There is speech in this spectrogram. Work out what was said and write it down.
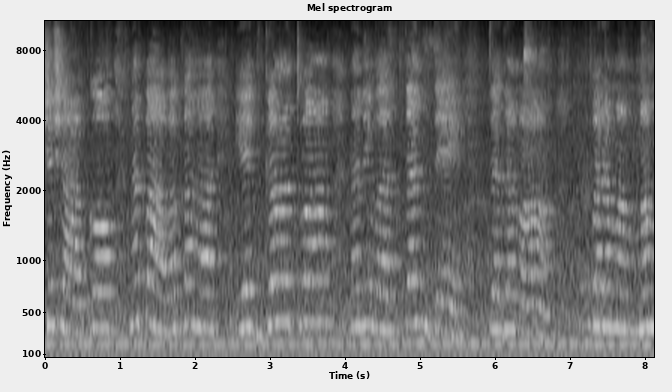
न शशाङ्को न पावकः यद्गात्वा न निवर्तन्ते तदमा परमं मम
